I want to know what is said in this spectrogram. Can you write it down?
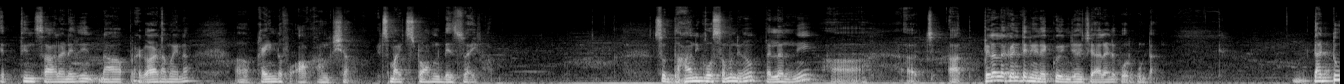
ఎత్తించాలనేది నా ప్రగాఢమైన కైండ్ ఆఫ్ ఆకాంక్ష. It's my strong desire so దానికోసం నేను పిల్లల్ని పిల్లల కంటే నేను ఎక్కువ ఎంజాయ్ చేయాలని కోరుకుంటా. దట్టు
